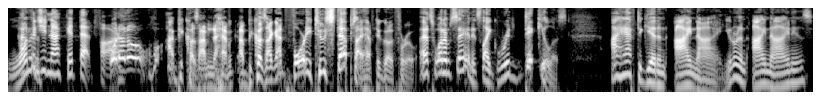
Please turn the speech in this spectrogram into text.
How One of could the- you not get that far? Well, no, no, I, because I'm having uh, because I got 42 steps I have to go through. That's what I'm saying. It's like ridiculous. I have to get an I-9. You know what an I-9 is?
